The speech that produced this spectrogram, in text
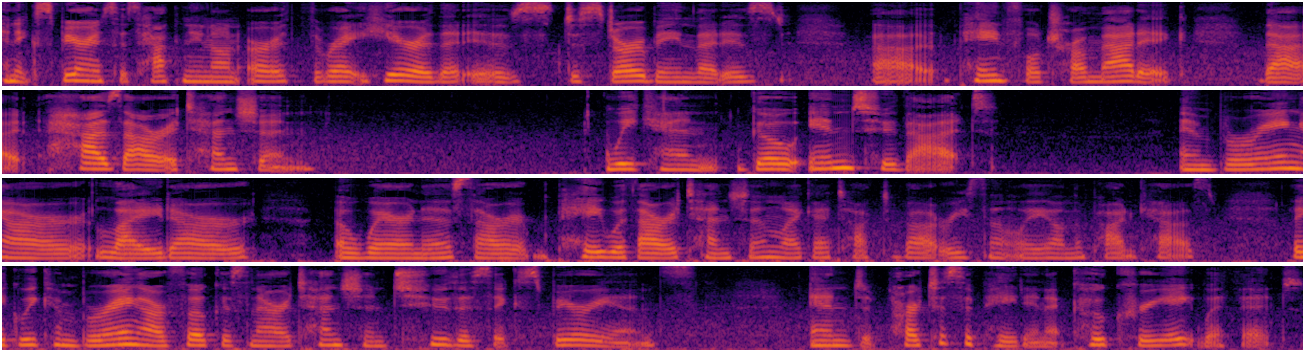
an experience that's happening on earth right here that is disturbing, that is uh, painful, traumatic, that has our attention, we can go into that and bring our light, our awareness, our pay with our attention, like I talked about recently on the podcast. Like we can bring our focus and our attention to this experience and participate in it, co create with it,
